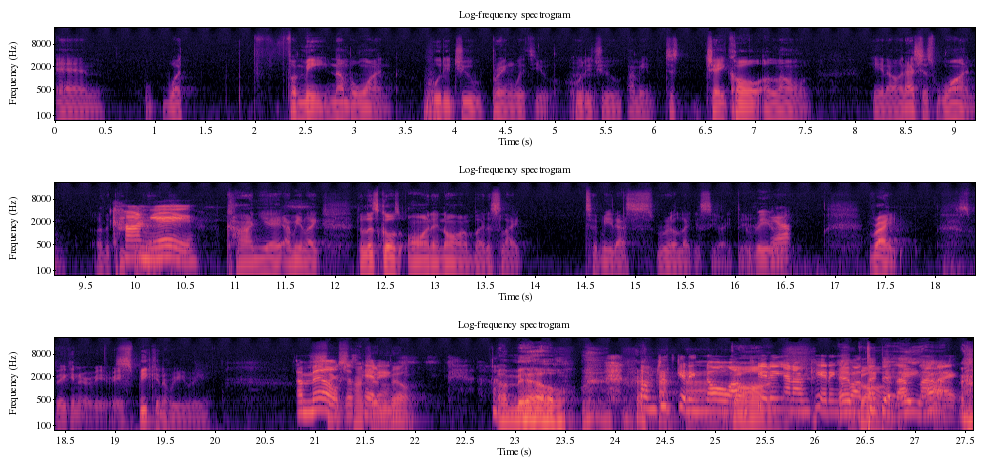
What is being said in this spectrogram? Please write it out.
and what for me, number one, who did you bring with you? Who did you? I mean, just J. Cole alone, you know, and that's just one of the people. that- Kanye. Kanye. I mean, like the list goes on and on, but it's like to me, that's real legacy right there. Riri. Yeah. Right. Speaking of Riri, Speaking of Riri, A mill. Just 600 kidding. mil. a mill. I'm just kidding. No, Gone. I'm kidding, and I'm kidding about that. That's not AI. nice.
